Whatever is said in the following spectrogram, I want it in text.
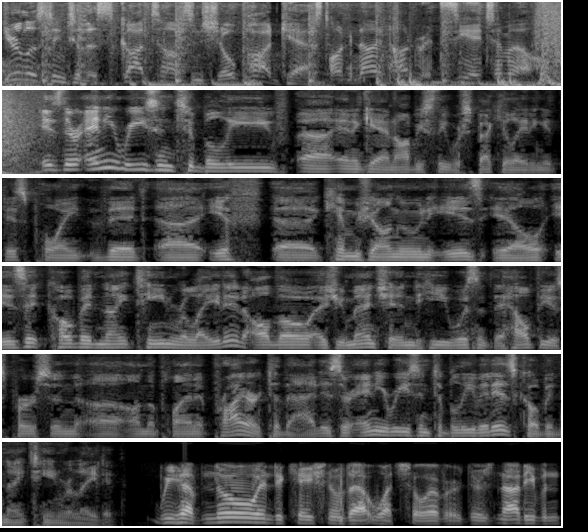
You're listening to the Scott Thompson Show podcast on 900 CHML. Is there any reason to believe, uh, and again, obviously we're speculating at this point, that uh, if uh, Kim Jong un is ill, is it COVID 19 related? Although, as you mentioned, he wasn't the healthiest person uh, on the planet prior to that. Is there any reason to believe it is COVID 19 related? We have no indication of that whatsoever. There's not even,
